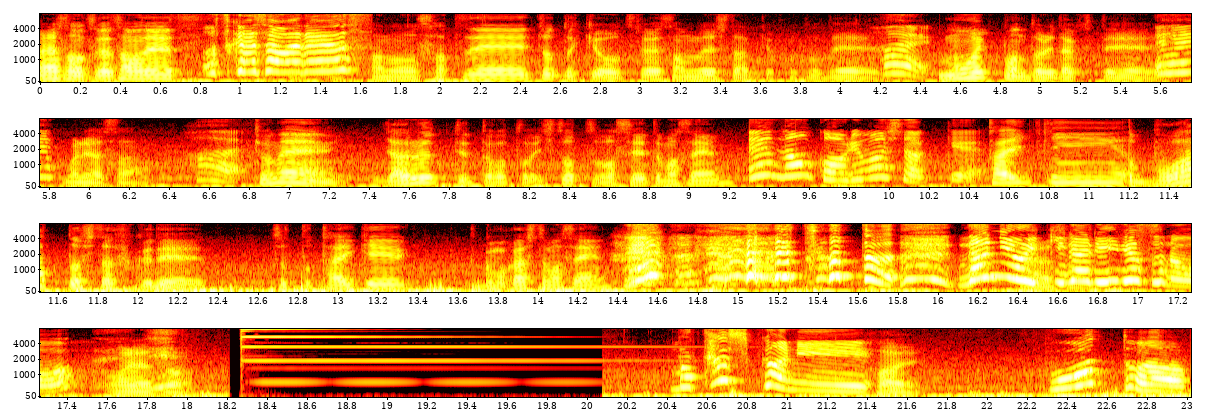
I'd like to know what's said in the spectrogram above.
皆さんお疲れ様です。お疲れ様です。あの撮影ちょっと今日お疲れ様でしたってことで、はい。もう一本撮りたくてえ？マリアさん。はい。去年やるって言ったこと一つ忘れてません？えなんかありましたっけ？最近ぼわっとした服でちょっと体型ごまかしてません？ちょっと何をいきなりですの？マリアさん。まあ確かにはい。ぼわっとは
